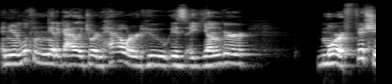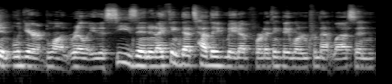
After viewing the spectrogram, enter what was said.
And you're looking at a guy like Jordan Howard, who is a younger, more efficient Legarrette Blunt, really, this season. And I think that's how they've made up for it. I think they learned from that lesson.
